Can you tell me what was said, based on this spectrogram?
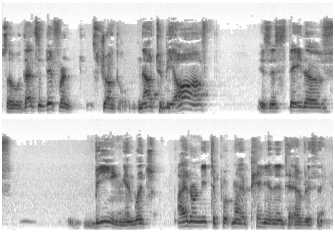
So that's a different struggle. Now to be off is a state of being in which I don't need to put my opinion into everything.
